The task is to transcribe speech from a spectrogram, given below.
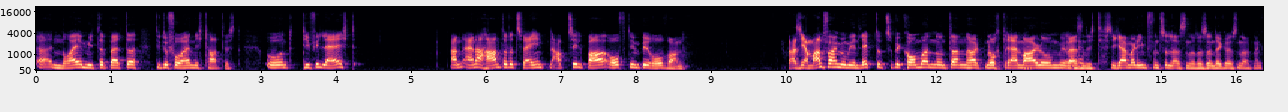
äh, neue Mitarbeiter, die du vorher nicht hattest. Und die vielleicht an einer Hand oder zwei Händen abzählbar oft im Büro waren quasi am Anfang, um ihren Laptop zu bekommen und dann halt noch dreimal, um, ich weiß nicht, sich einmal impfen zu lassen oder so in der Größenordnung.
